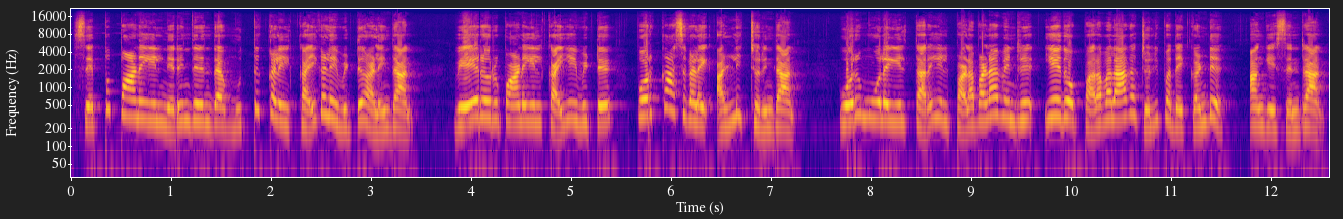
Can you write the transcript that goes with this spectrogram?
செப்பு பானையில் நிறைந்திருந்த முத்துக்களில் கைகளை விட்டு அலைந்தான். வேறொரு பானையில் கையை விட்டு பொற்காசுகளை அள்ளிச் சொரிந்தான். ஒரு மூலையில் தரையில் பளபளவென்று ஏதோ பரவலாக ஜொலிப்பதைக் கண்டு அங்கே சென்றான்.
